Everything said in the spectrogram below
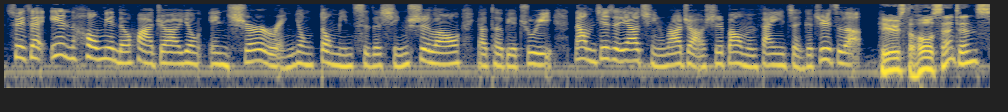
所以在 in 后面的话，就要用 ensuring，用动名词的形式喽，要特别注意。那我们接着邀请 Roger 老师帮我们翻译整个句子了。 Here's the whole sentence.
